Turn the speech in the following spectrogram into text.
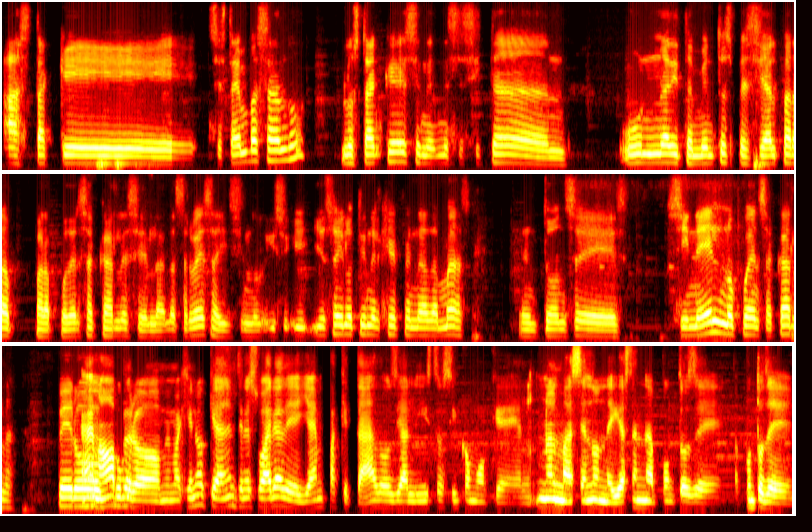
hasta que se está envasando, los tanques necesitan un aditamiento especial para, para poder sacarles la, la cerveza y, si y, eso ahí lo tiene el jefe nada más. Entonces, sin él no pueden sacarla. Pero, ah, no, pero me imagino que deben tener su área de ya empaquetados, ya listos, así como que un almacén donde ya están a puntos de, a punto de,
